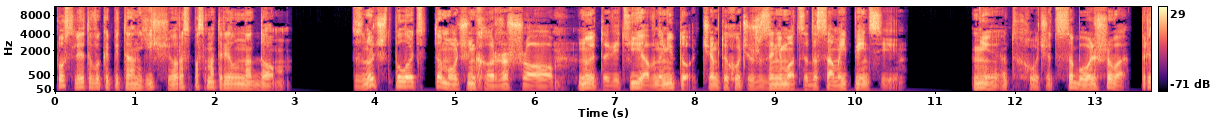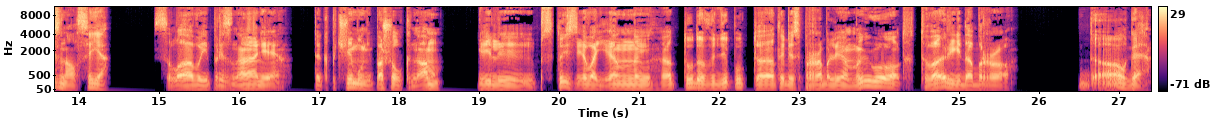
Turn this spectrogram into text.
После этого капитан еще раз посмотрел на дом. «Значит, платят там очень хорошо. Но это ведь явно не то, чем ты хочешь заниматься до самой пенсии». «Нет, хочется большего», — признался я. «Славы и признания. Так почему не пошел к нам? Или в военный, оттуда в депутаты без проблем, и вот, твори добро». «Долго»,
